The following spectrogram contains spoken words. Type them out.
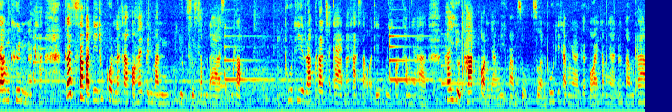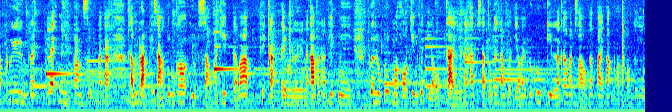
กล้ามขึ้นนะคะ ก็สวัสดีทุกคนนะคะ ขอให้เป็นวันหยุดสุดสัปดาห์สำหรับผู้ที่รับราชการนะคะเสาร์อาทิตย์มีความทำงานให้หยุดพักผ่อนอย่างมีความสุข ส่วนผู้ที่ทำงานก็ขอให้ทำงานด้วยความราบรื่นและและมีความสุขนะคะสำหรับพี่สาวตุ้มก็หยุดเสาร์อาทิตย์ แต่ว่าพี่กัดเต็มเลยนะคะวันอาทิตย์มีเพื่อนลูกๆมาขอกินก๋วยเตี๋ยวไก่นะคะพี่สาวตุ้มก็ทำก๋วยเตี๋ยวให้ลูกๆกิน แล้วก็วันเสาร์ก็ไปพักผ่อนของตัวเอง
